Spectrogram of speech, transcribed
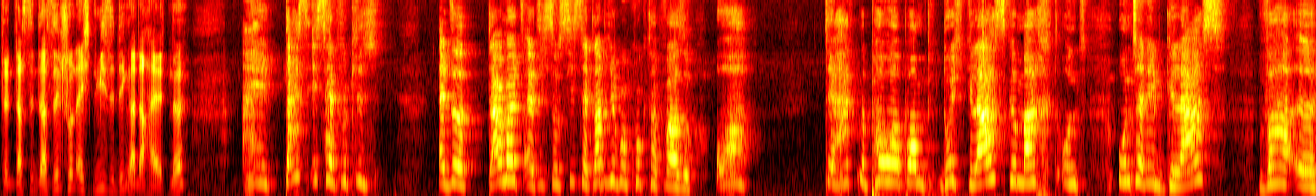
Das, das, sind, das sind schon echt miese Dinger da halt, ne? Alter, das ist halt wirklich. Also, damals, als ich so CZW geguckt habe, war so, oh, der hat eine Powerbomb durch Glas gemacht und unter dem Glas war, äh,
